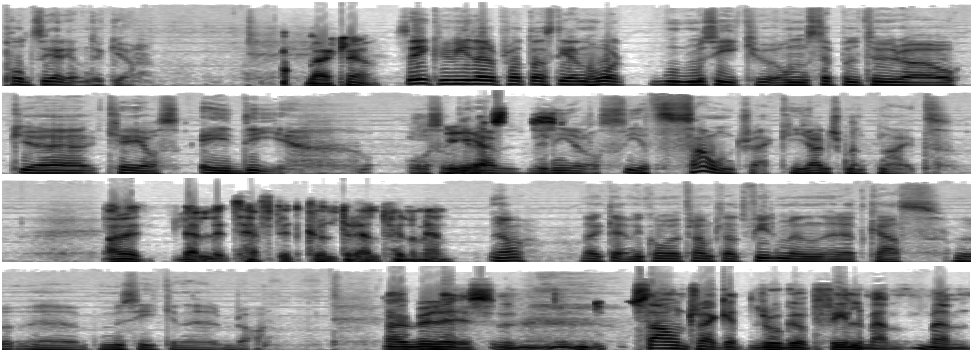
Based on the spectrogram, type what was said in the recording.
poddserien tycker jag. Verkligen. Sen gick vi vidare och pratade stenhårt musik om Sepultura och eh, Chaos AD. Och så Yes. grävde vi ner oss i ett soundtrack, Judgment Night. Ja, det är ett väldigt häftigt kulturellt fenomen. Ja, verkligen. Vi kommer fram till att filmen är rätt kass. Eh, musiken är bra. Ja, precis. Soundtracket drog upp filmen, men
